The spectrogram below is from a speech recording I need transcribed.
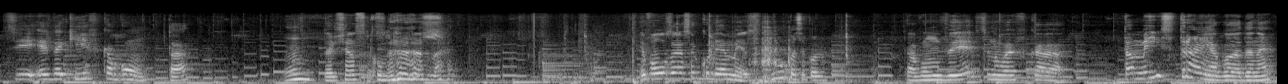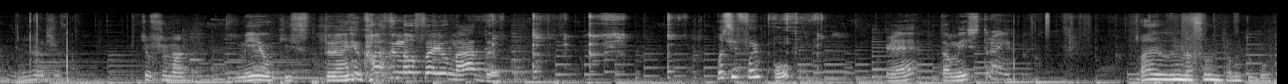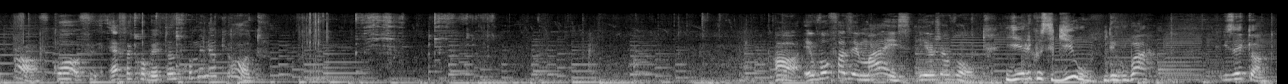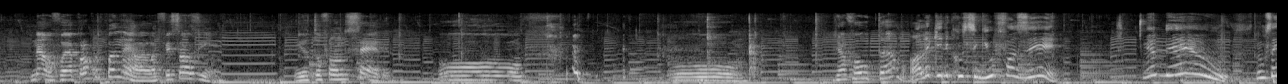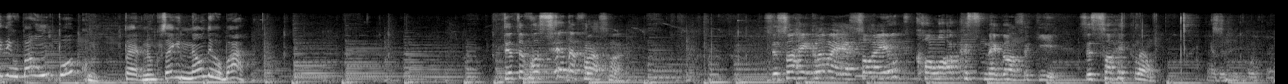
se esse daqui fica bom, tá? Hum. Dá licença. eu vou usar essa colher mesmo. Desculpa essa cor. Tá, vamos ver se não vai ficar... Tá meio estranho agora, né? Deixa eu, deixa eu filmar. Meu, que estranho. Quase não saiu nada. Mas se foi pouco. É, tá meio estranho. A iluminação não tá muito boa. Ó, ficou, fi- essa cobertura ficou melhor que o outro. Ó, eu vou fazer mais e eu já volto. E ele conseguiu derrubar? Isso aqui, ó. Não, foi a própria panela, ela fez sozinha. E eu tô falando sério. O. O. Já voltamos. Olha que ele conseguiu fazer. Meu Deus. Não consegue derrubar um pouco. Pera, não consegue não derrubar? Tenta você da próxima. Você só reclama, é só eu que coloco esse negócio aqui. Você só reclama. É, deixa eu colocar.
